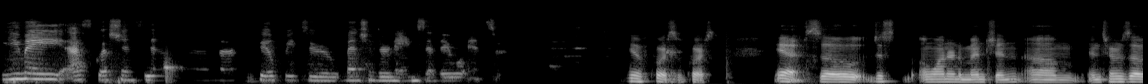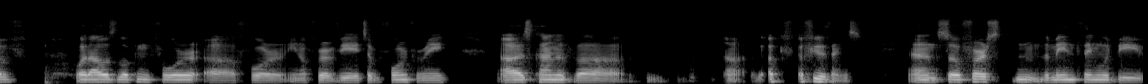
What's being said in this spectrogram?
you may ask questions now. Um, feel free to mention their names and they will answer. Yeah, of course, of course. Yeah, so just I wanted to mention um, in terms of what I was looking for uh, for you know for a VA to perform for me uh, is kind of uh, uh, a, a few things. And so first, the main thing would be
